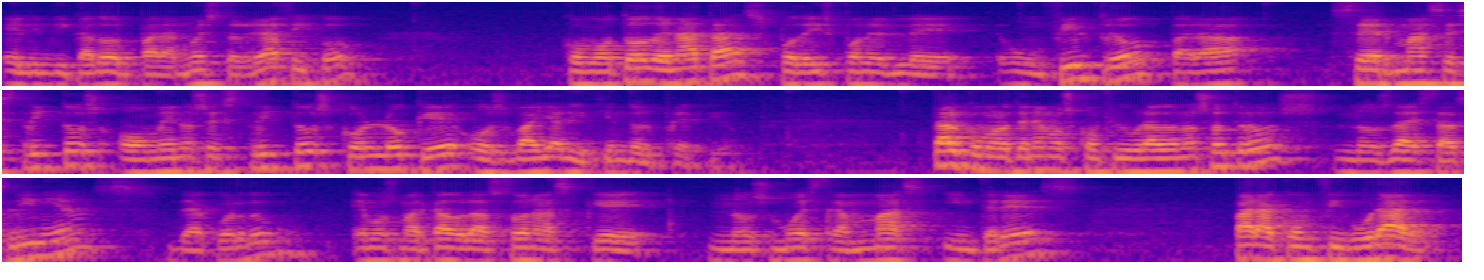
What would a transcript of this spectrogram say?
el indicador para nuestro gráfico. Como todo en ATAS, podéis ponerle un filtro para ser más estrictos o menos estrictos con lo que os vaya diciendo el precio. Tal como lo tenemos configurado nosotros, nos da estas líneas, ¿de acuerdo? Hemos marcado las zonas que nos muestran más interés. Para configurar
